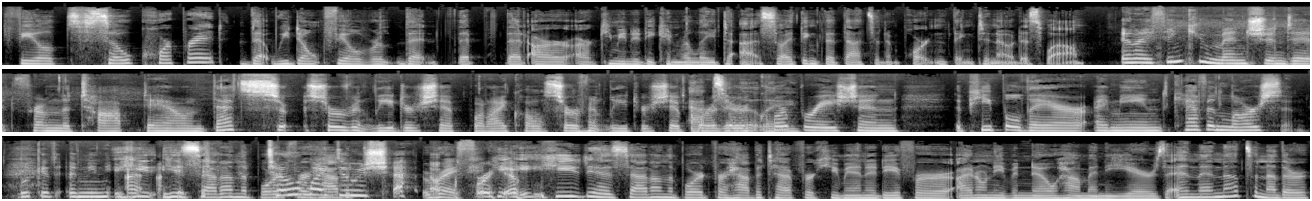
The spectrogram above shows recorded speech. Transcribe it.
feel so corporate that we don't feel re- that that that our our community can relate to us. So I think that that's an important thing to note as well. And I think you mentioned it from the top down. That's ser- servant leadership, what I call servant leadership, Absolutely. where they're a corporation, the people there. I mean, Kevin Larson. Look at, I mean, he, he sat on the board tell for him I do a shout right. for him. He, he, has sat on the board for Habitat for Humanity for I don't even know how many years. And then that's another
